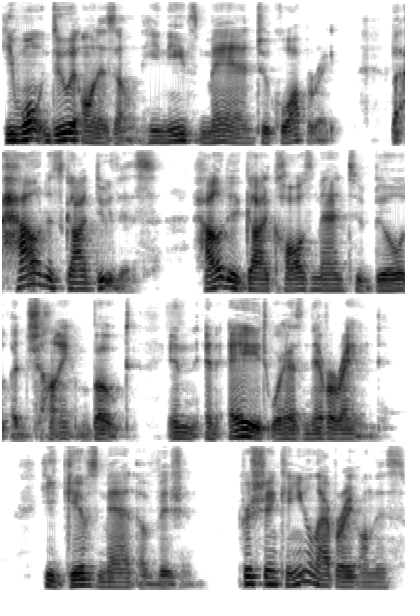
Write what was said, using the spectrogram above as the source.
He won't do it on his own. He needs man to cooperate. But how does God do this? How did God cause man to build a giant boat in an age where it has never rained? He gives man a vision. Christian, can you elaborate on this?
